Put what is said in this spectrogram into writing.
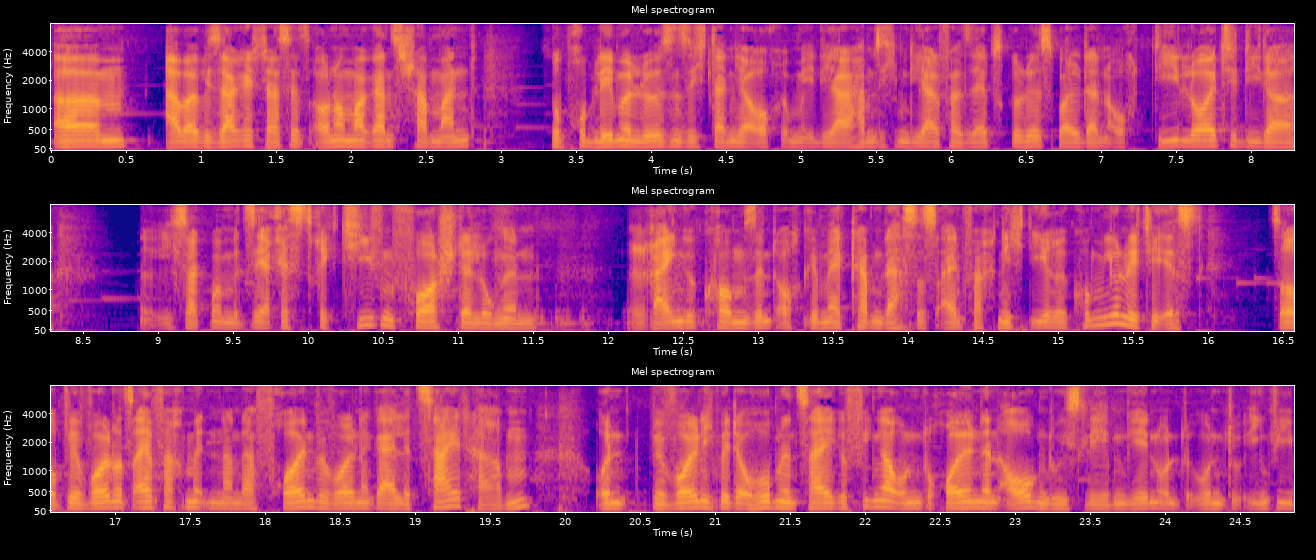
Ähm, aber wie sage ich das jetzt auch nochmal ganz charmant? So Probleme lösen sich dann ja auch im Ideal, haben sich im Idealfall selbst gelöst, weil dann auch die Leute, die da, ich sag mal, mit sehr restriktiven Vorstellungen reingekommen sind, auch gemerkt haben, dass es einfach nicht ihre Community ist. So, wir wollen uns einfach miteinander freuen, wir wollen eine geile Zeit haben und wir wollen nicht mit erhobenen Zeigefinger und rollenden Augen durchs Leben gehen und, und irgendwie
